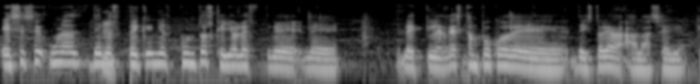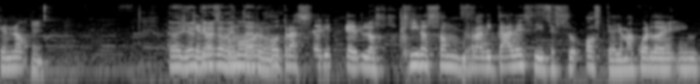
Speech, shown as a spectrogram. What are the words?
Ese es uno de los pequeños puntos que yo les, le, le, le, resta un poco de, de, historia a la serie. Que no yo que no es como un... otras series que los giros son radicales y dices, hostia, yo me acuerdo en,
